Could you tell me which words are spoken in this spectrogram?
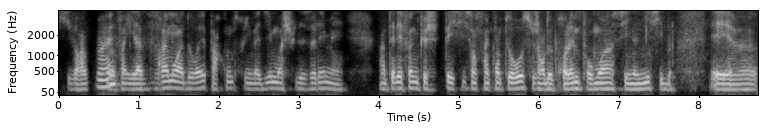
qui vraiment, Ouais. enfin, il a vraiment adoré. Par contre, il m'a dit, moi, je suis désolé, mais un téléphone que je paye 650 euros, ce genre de problème pour moi, c'est inadmissible. Et euh,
